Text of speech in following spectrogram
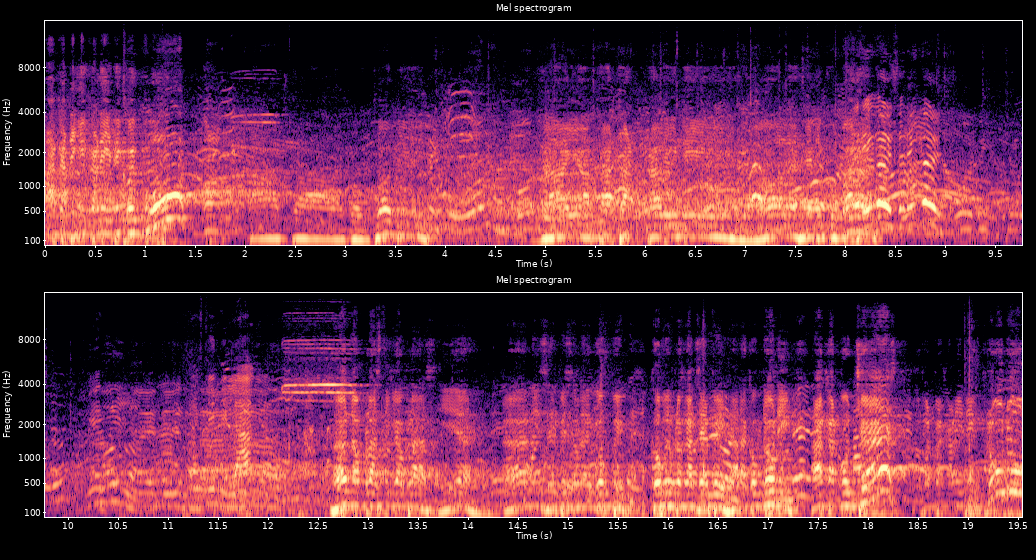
Akan tinggi kali ini gol. Oh, ada gol Jody. Gaya kata kali ini oleh Hedi Kumara. Serius, serius. Pasti bilang. 16-13, iya. Ini servis oleh Gopi. Gopi melakukan servis. Ada Kong Dodi. Akan Bunces. Aman kali ini Bruno.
